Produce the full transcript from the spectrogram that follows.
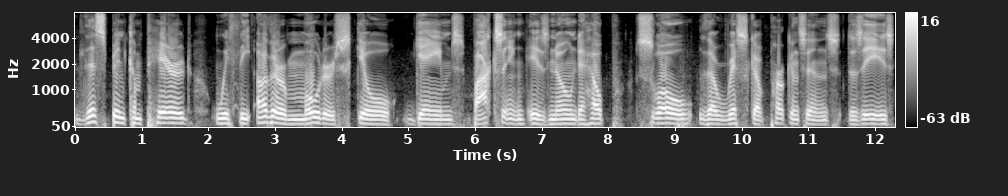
this been compared with the other motor skill games? Boxing is known to help slow the risk of Parkinson's disease.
